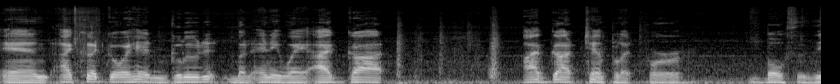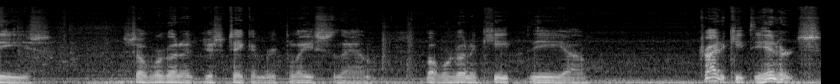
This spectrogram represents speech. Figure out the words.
And I could go ahead and glue it but anyway I got I've got template for both of these so we're going to just take and replace them. But we're going to keep the, uh, try to keep the innards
